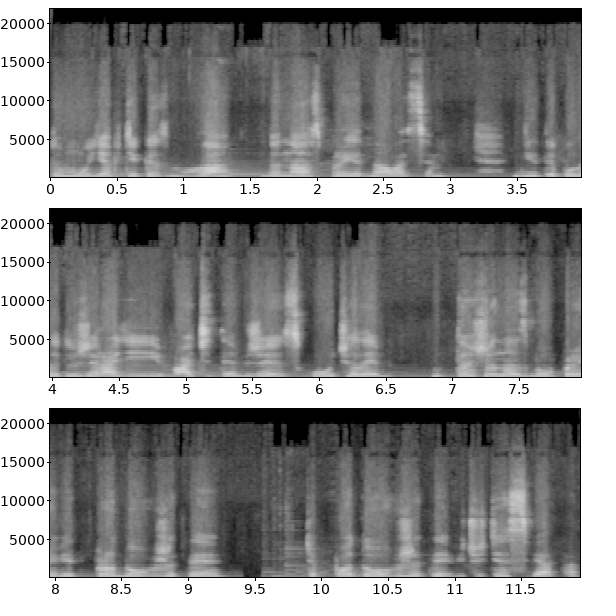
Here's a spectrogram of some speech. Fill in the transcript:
тому як тільки змогла, до нас приєдналася. Діти були дуже раді її бачити, вже скучили. Тож у нас був привід продовжити чи подовжити відчуття свята.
